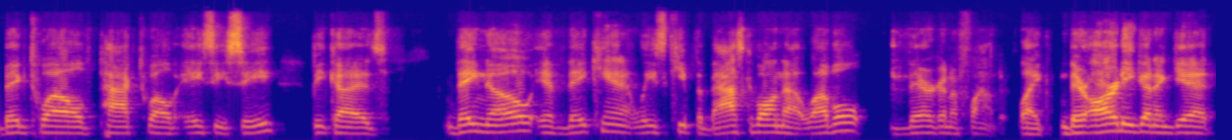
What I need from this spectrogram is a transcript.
Big 12, Pac 12, ACC, because they know if they can't at least keep the basketball on that level, they're going to flounder. Like they're already going to get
